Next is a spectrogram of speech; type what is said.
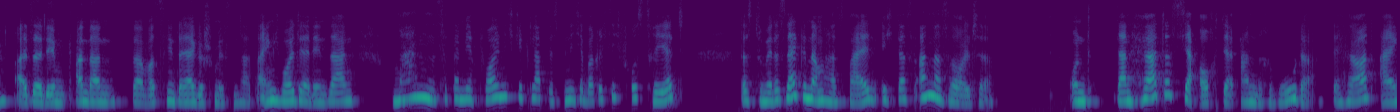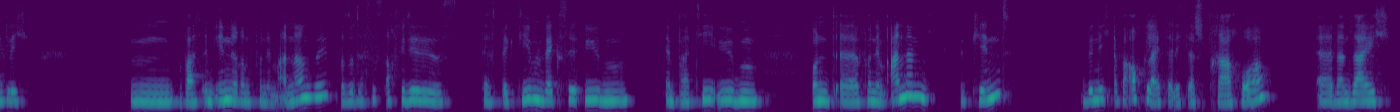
als er dem anderen da was hinterhergeschmissen hat. Eigentlich wollte er den sagen, Mann, das hat bei mir voll nicht geklappt, jetzt bin ich aber richtig frustriert, dass du mir das weggenommen hast, weil ich das anders wollte. Und dann hört das ja auch der andere Bruder. Der hört eigentlich, was im Inneren von dem anderen sieht. Also das ist auch wieder dieses Perspektivenwechsel üben, Empathie üben. Und äh, von dem anderen Kind bin ich aber auch gleichzeitig das Sprachrohr. Äh, dann sage ich,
